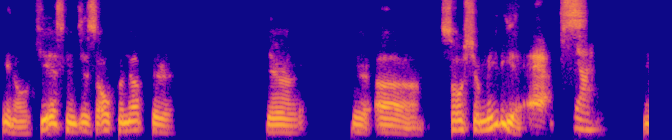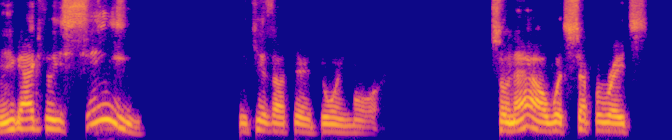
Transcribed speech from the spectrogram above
you know, kids can just open up their their their uh social media apps. Yeah. And you can actually see the kids out there doing more. So now what separates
